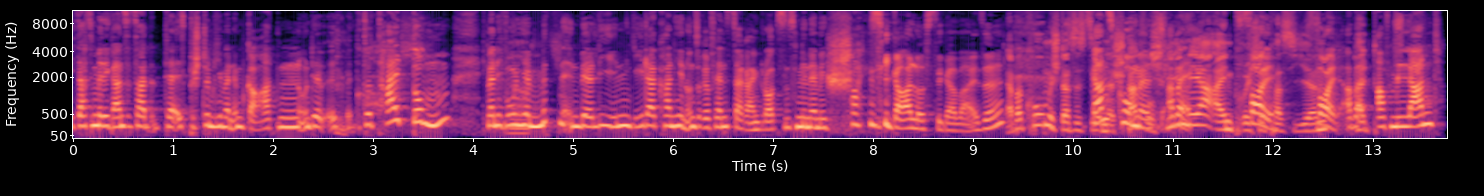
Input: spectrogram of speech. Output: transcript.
Ich dachte mir die ganze Zeit, da ist bestimmt jemand im Garten und der, ich bin total dumm. Ich meine, ich wohne hier mitten in Berlin. Jeder kann hier in unsere Fenster reinglotzen. Ist mir nämlich scheißegal, lustigerweise. Aber komisch, dass es dir in der Ganz Stadt, komisch. wo viel aber mehr Einbrüche voll, passieren. Voll, aber halt, auf dem Land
